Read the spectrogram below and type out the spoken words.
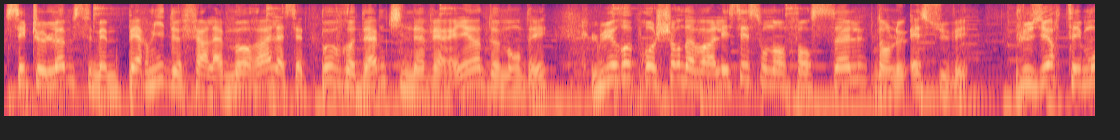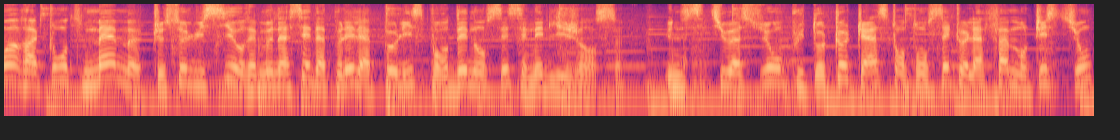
c'est que l'homme s'est même permis de faire la morale à cette pauvre dame qui n'avait rien demandé, lui reprochant d'avoir laissé son enfant seul dans le SUV. Plusieurs témoins racontent même que celui-ci aurait menacé d'appeler la police pour dénoncer ses négligences. Une situation plutôt cocasse quand on sait que la femme en question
